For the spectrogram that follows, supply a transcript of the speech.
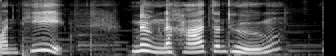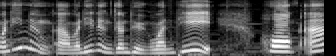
วันที่ 1 นะคะ จนถึงวันที่ 1 อ่า วันที่ 1 จนถึงวันที่ 6 อ่า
